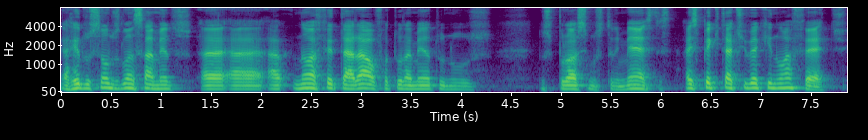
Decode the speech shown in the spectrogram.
a redução dos lançamentos ah, não afetará o faturamento nos, nos próximos trimestres? A expectativa é que não afete.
